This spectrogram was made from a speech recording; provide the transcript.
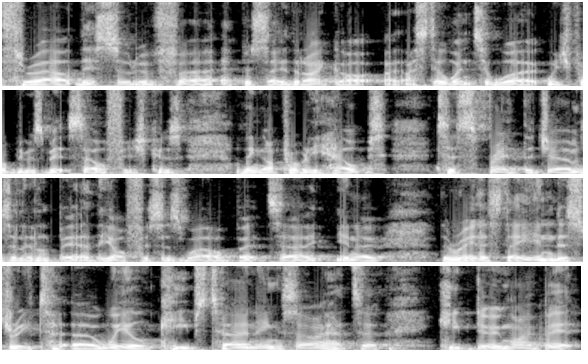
throughout this sort of uh, episode that I got, I, I still went to work, which probably was a bit selfish because I think I probably helped to spread the germs a little bit at the office as well. But, uh, you know, the real estate industry t- uh, wheel keeps turning, so I had to keep doing my bit.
